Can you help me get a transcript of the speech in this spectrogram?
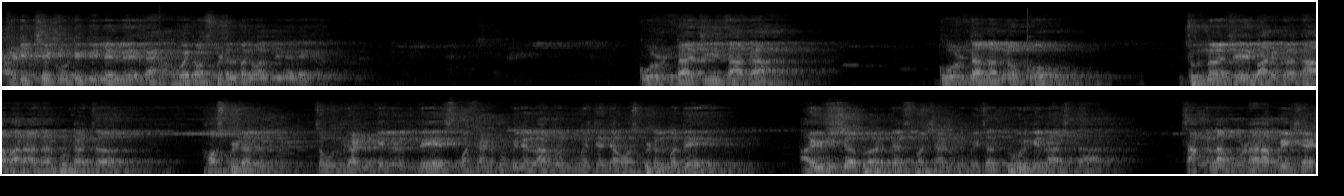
अडीचशे कोटी दिलेले काय हवेत हॉस्पिटल बनवायला दिलेले का? कोर्टाची जागा. कोर्टाला नको. जुनं जे बारकं दहा बारा हजार फुटाचं हॉस्पिटल चं उद्घाटन केलेलं ते स्मशानभूमीला लागून म्हणजे त्या हॉस्पिटलमध्ये आयुष्यभर त्या स्मशानभूमीचा धूर गेला असता चांगला होणारा पेशंट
